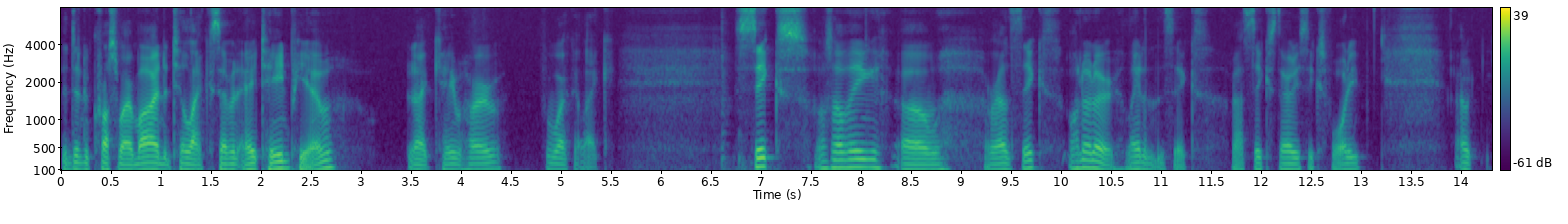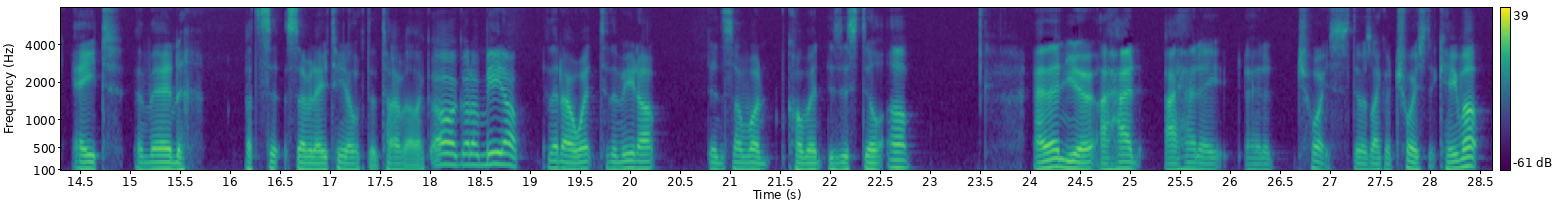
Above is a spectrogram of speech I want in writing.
it didn't cross my mind until like 7:18 p.m. and I came home from work at like six or something. Um, around six. Oh no, no, later than six. About 6:30, 6:40. I ate, and then at 7:18, I looked at the time. I'm like, oh, I got a meetup. And then I went to the meetup, and someone comment, "Is this still up?" And then you know, I had I had a I had a choice. There was like a choice that came up.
